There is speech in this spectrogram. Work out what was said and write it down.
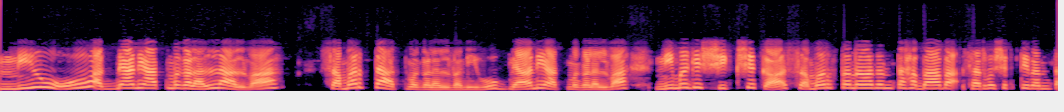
ನೀವು ಅಜ್ಞಾನಿ ಆತ್ಮಗಳಲ್ಲ ಅಲ್ವಾ? ಸಮರ್ಥ ಆತ್ಮಗಳಲ್ವಾ ನೀವು? ಜ್ಞಾನಿ ಆತ್ಮಗಳಲ್ವಾ? ನಿಮಗೆ ಶಿಕ್ಷಕ ಸಮರ್ಥನಾದಂತಹ ಬಾಬಾ, ಸರ್ವಶಕ್ತಿವಂತ.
